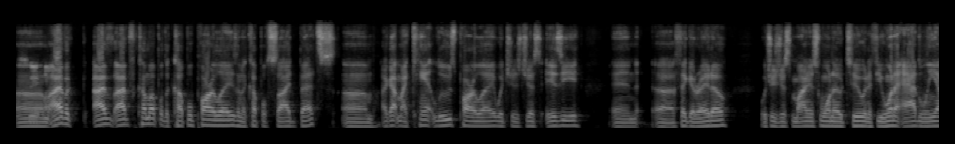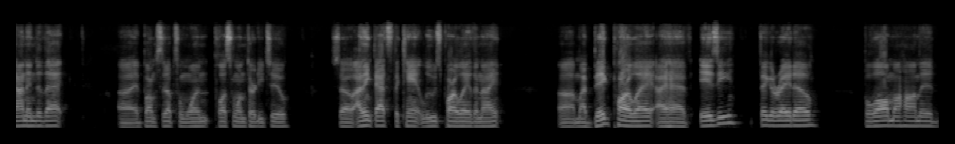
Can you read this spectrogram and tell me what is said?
Um, I have a I've I've come up with a couple parlays and a couple side bets. Um, I got my can't lose parlay, which is just Izzy and uh, Figueiredo, which is just minus one hundred two. And if you want to add Leon into that, uh, it bumps it up to one plus one thirty two. So I think that's the can't lose parlay of the night. Uh, my big parlay, I have Izzy Figueiredo, Belal Muhammad,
